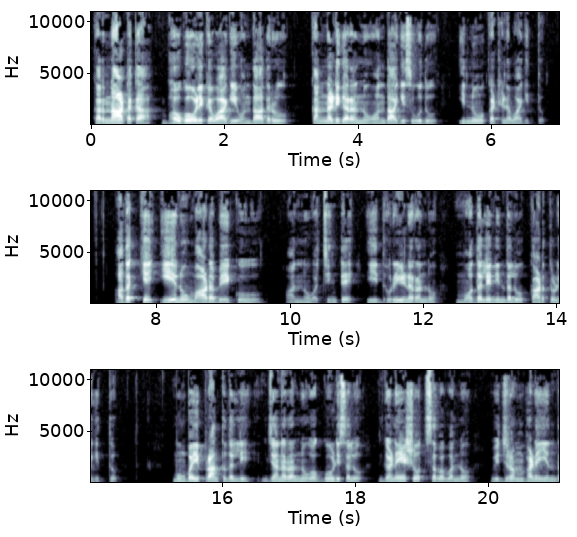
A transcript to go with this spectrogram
ಕರ್ನಾಟಕ ಭೌಗೋಳಿಕವಾಗಿ ಒಂದಾದರೂ ಕನ್ನಡಿಗರನ್ನು ಒಂದಾಗಿಸುವುದು ಇನ್ನೂ ಕಠಿಣವಾಗಿತ್ತು. ಅದಕ್ಕೆ ಏನು ಮಾಡಬೇಕು? ಅನ್ನುವ ಚಿಂತೆ ಈ ಧುರೀಣರನ್ನು ಮೊದಲಿನಿಂದಲೂ ಕಾಡತೊಡಗಿತ್ತು ಮುಂಬೈ ಪ್ರಾಂತದಲ್ಲಿ ಜನರನ್ನು ಒಗ್ಗೂಡಿಸಲು ಗಣೇಶೋತ್ಸವವನ್ನು ವಿಜೃಂಭಣೆಯಿಂದ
